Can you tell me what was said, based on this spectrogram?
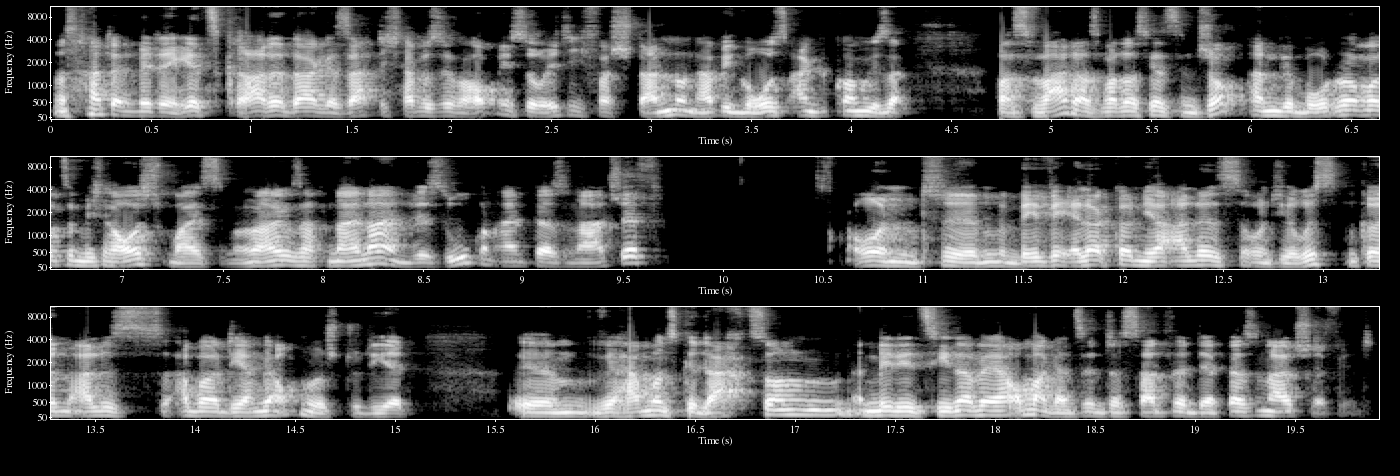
was hat er mir denn jetzt gerade da gesagt? Ich habe es überhaupt nicht so richtig verstanden und habe ihn groß angekommen und gesagt, was war das? War das jetzt ein Jobangebot oder wollen Sie mich rausschmeißen? Und dann hat er gesagt, nein, nein, wir suchen einen Personalchef, und ähm, BWLer können ja alles und Juristen können alles, aber die haben ja auch nur studiert. Ähm, wir haben uns gedacht, so ein Mediziner wäre ja auch mal ganz interessant, wenn der Personalchef wird.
